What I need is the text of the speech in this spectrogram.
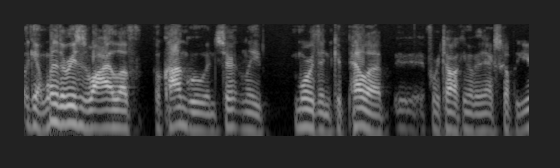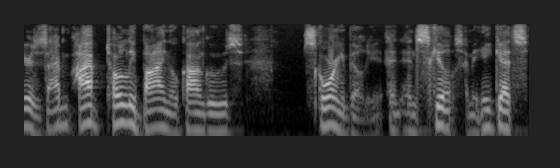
again, one of the reasons why I love Okongwu and certainly more than Capela, if we're talking over the next couple of years, is I'm I'm totally buying Okongwu's scoring ability and, and skills. I mean, he gets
